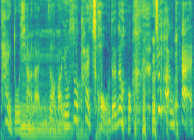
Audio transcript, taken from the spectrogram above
太多下来，你知道吗？有时候太丑的那种 状态，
